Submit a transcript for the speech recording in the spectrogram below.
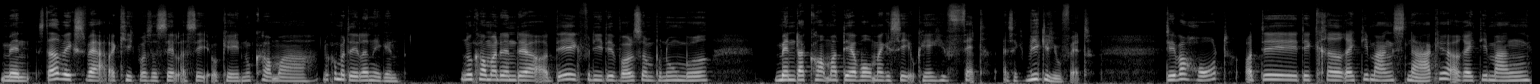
Men stadigvæk svært at kigge på sig selv og se, okay, nu kommer, nu kommer dellerne igen. Nu kommer den der, og det er ikke fordi, det er voldsomt på nogen måde. Men der kommer der, hvor man kan se, okay, jeg kan fat. Altså, jeg kan virkelig hive fat. Det var hårdt, og det, det krævede rigtig mange snakke og rigtig mange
